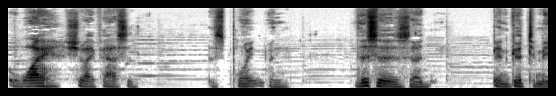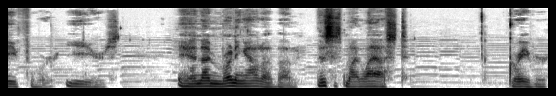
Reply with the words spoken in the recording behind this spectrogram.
Why should I facet this point when this has uh, been good to me for years? And I'm running out of, um, this is my last graver.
